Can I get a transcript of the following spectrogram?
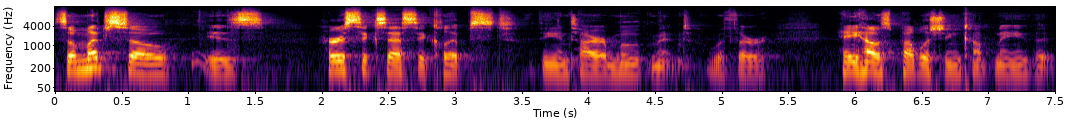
so much so is her success eclipsed the entire movement with her Hay House Publishing Company that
